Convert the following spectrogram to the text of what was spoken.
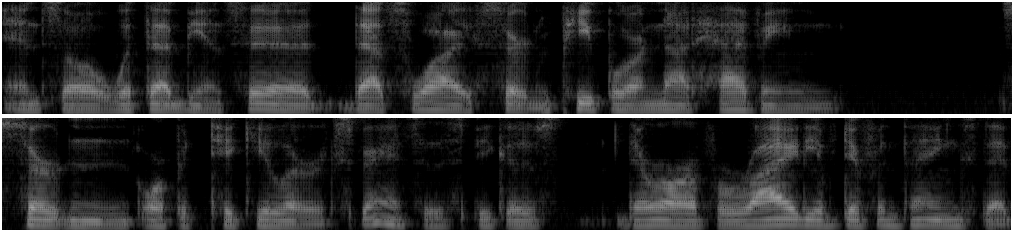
And so, with that being said, that's why certain people are not having certain or particular experiences because there are a variety of different things that,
